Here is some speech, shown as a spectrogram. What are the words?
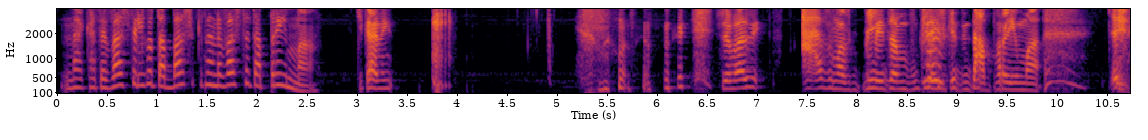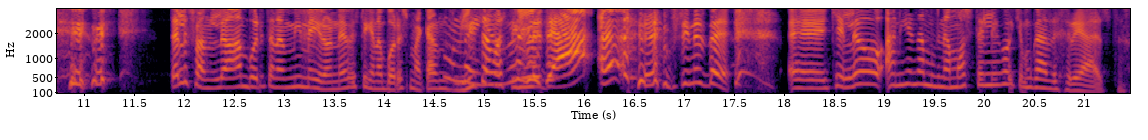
να κατεβάσετε λίγο τα μπάσα και να ανεβάσετε τα πρίμα. Και κάνει. Σε βάζει. Α μα γκλίτσα μου που ξέρεις και την τα πρίμα. Και... Τέλος πάντων, λέω: Αν μπορείτε να μην με ηρωνεύεστε για να μπορέσουμε να κάνουμε τη γλίτσα μας, τη λέτε. Α, α, ψήνεστε. Ε, και λέω: Αν γίνεται να μου δυναμώσετε λίγο και μου κάνει δεν χρειάζεται.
